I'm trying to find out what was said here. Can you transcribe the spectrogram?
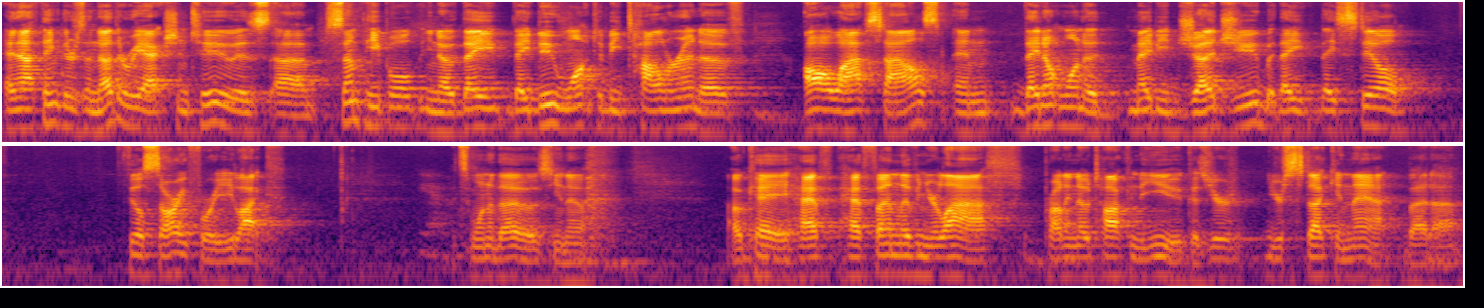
And I think there's another reaction too is uh, some people, you know, they, they do want to be tolerant of all lifestyles and they don't want to maybe judge you, but they, they still feel sorry for you. Like, Yeah. it's one of those, you know. Okay, have, have fun living your life. Probably no talking to you because you're, you're stuck in that. But uh,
